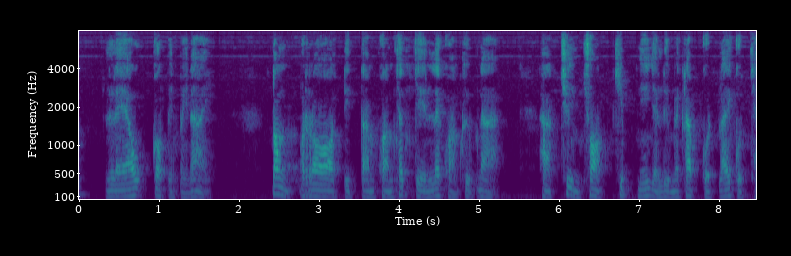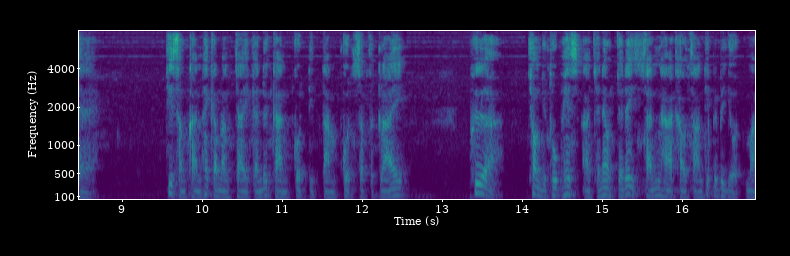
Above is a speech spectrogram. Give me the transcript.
3 แล้วก็เป็นไปได้ ต้องรอติดตามความชัดเจนและความคืบหน้า หากชื่นชอบคลิปนี้อย่าลืมนะครับ กดไลค์กดแชร์ ที่สำคัญให้กำลังใจกันด้วยการกดติดตามกด Subscribe เพื่อช่อง YouTube HR Channel จะได้สรรหาข่าวสารที่เป็นประโยชน์มา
